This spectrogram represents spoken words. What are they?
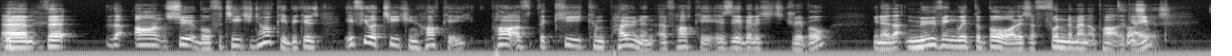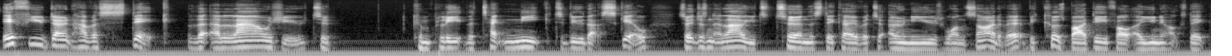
um, that that aren't suitable for teaching hockey because if you're teaching hockey, part of the key component of hockey is the ability to dribble. You know that moving with the ball is a fundamental part of the course game. If you don't have a stick that allows you to complete the technique to do that skill, so it doesn't allow you to turn the stick over to only use one side of it, because by default a unihoc stick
